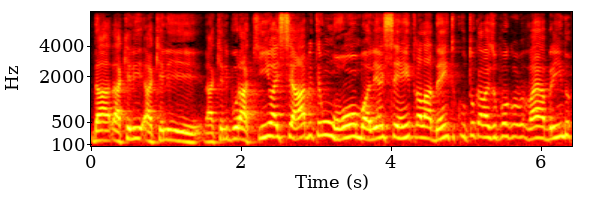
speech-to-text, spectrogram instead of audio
dá, aquele, aquele, aquele buraquinho, aí você abre, tem um rombo ali, aí você entra lá dentro, cutuca mais um pouco, vai abrindo,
